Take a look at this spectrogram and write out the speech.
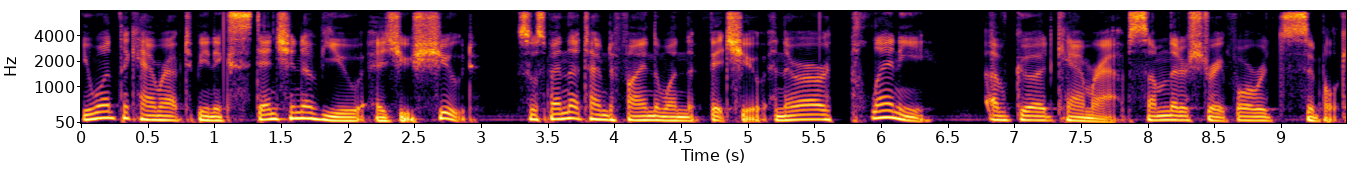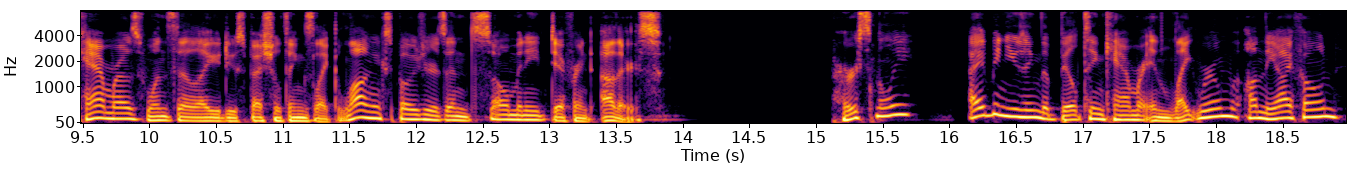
You want the camera app to be an extension of you as you shoot. So spend that time to find the one that fits you. And there are plenty of good camera apps. Some that are straightforward, simple cameras, ones that allow you to do special things like long exposures, and so many different others. Personally, I have been using the built in camera in Lightroom on the iPhone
